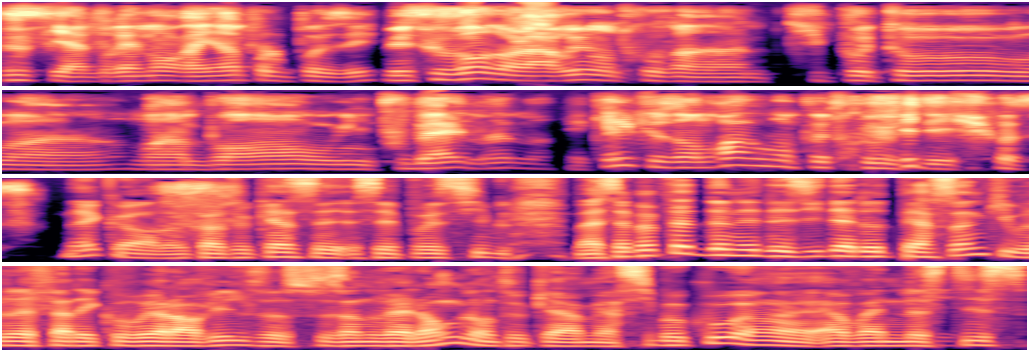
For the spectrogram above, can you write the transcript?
s'il y a vraiment rien pour le poser. Mais souvent dans la rue, on trouve un petit poteau ou un, ou un banc ou une poubelle même. Il y a quelques endroits où on peut trouver des choses. D'accord, donc en tout cas, c'est possible. Bah, ça peut peut-être donner des idées à d'autres personnes qui voudraient faire découvrir leur ville sous un nouvel angle. En tout cas, merci beaucoup, hein, Erwan Lostis,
